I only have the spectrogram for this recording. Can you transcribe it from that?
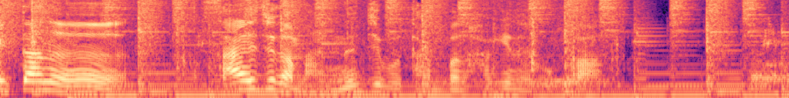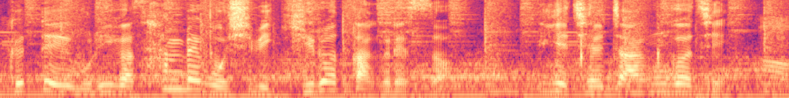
일단은 사이즈가 맞는지부터 한번 확인해 볼까? 그때 우리가 350이 길었다 그랬어. 이게 제일 작은 거지? 어.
